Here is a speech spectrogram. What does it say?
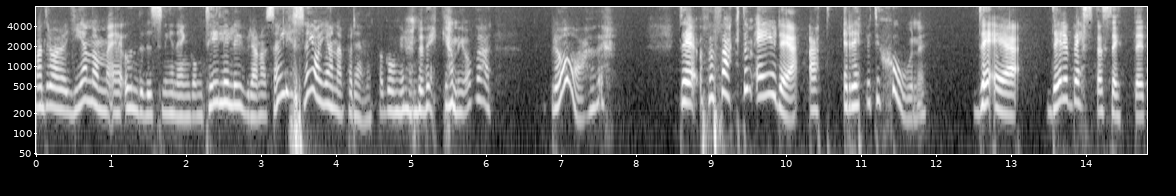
man drar igenom eh, undervisningen en gång till i luren och sen lyssnar jag gärna på den ett par gånger under veckan. Och jag bara, bra! Det, för faktum är ju det att repetition, det är det, är det bästa sättet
